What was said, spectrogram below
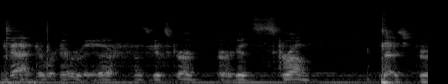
Yeah, good work, everybody there. That was a good scrum or a good scrum. That's very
